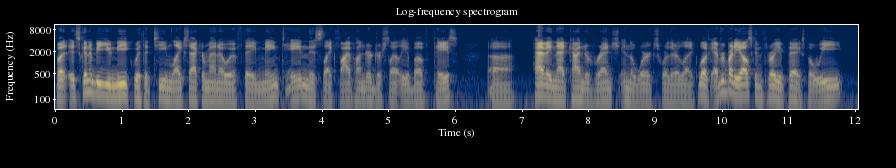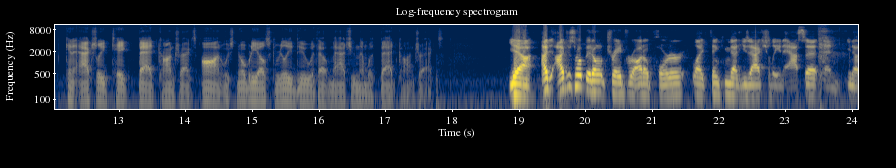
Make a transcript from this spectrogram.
but it's going to be unique with a team like Sacramento if they maintain this like 500 or slightly above pace. Uh, having that kind of wrench in the works where they're like, look, everybody else can throw you picks, but we can actually take bad contracts on, which nobody else can really do without matching them with bad contracts. Yeah, I, I just hope they don't trade for Otto Porter, like thinking that he's actually an asset and you know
